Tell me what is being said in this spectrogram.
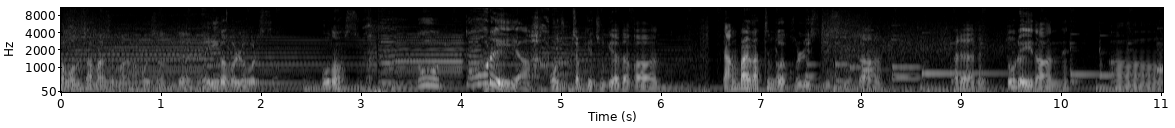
경험 삼아서만 하고 있었는데 레이가 걸려버렸어. 또 나왔어. 또 또 레이야. 어줍지 않게 저기 하다가 양발 같은 거에 걸릴 수도 있으니까 잘해야 돼또 레이 나왔네. 아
